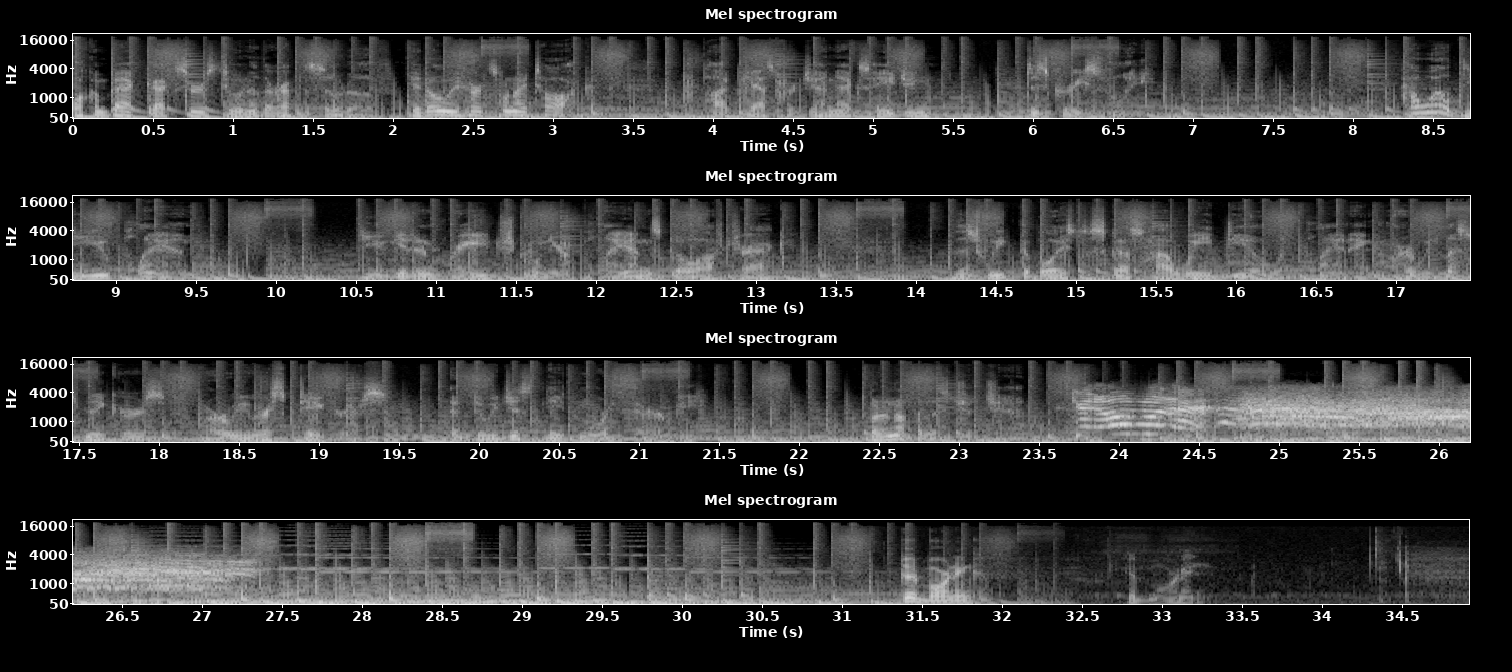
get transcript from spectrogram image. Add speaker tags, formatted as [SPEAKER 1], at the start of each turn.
[SPEAKER 1] Welcome back, Xers, to another episode of It Only Hurts When I Talk, podcast for Gen X aging disgracefully. How well do you plan? Do you get enraged when your plans go off track? This week, the boys discuss how we deal with planning. Are we list makers? Are we risk takers? And do we just need more therapy? But enough of this chit chat.
[SPEAKER 2] Good morning.
[SPEAKER 1] Good morning.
